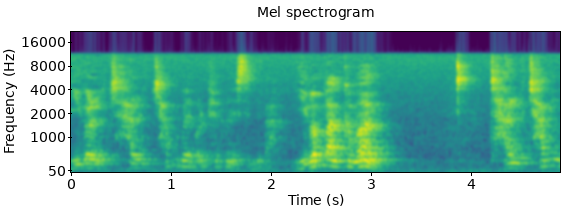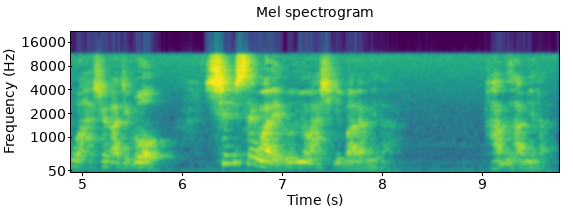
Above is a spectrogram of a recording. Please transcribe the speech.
이걸 잘 참고해 볼 필요는 있습니다. 이것만큼은 잘 참고하셔가지고 실생활에 응용하시기 바랍니다. 감사합니다.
